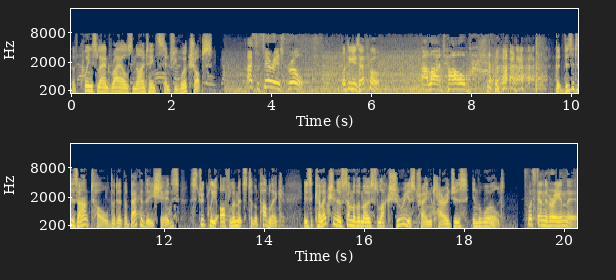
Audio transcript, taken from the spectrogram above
of Queensland Rail's 19th century workshops. That's a serious drill. What do you use that for? A large hole. but visitors aren't told that at the back of these sheds, strictly off limits to the public, is a collection of some of the most luxurious train carriages in the world. What's down the very end there?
